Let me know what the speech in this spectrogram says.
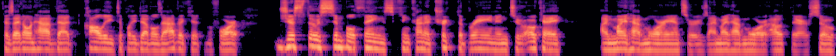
because i don't have that colleague to play devil's advocate before. Just those simple things can kind of trick the brain into okay i might have more answers. I might have more out there. So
